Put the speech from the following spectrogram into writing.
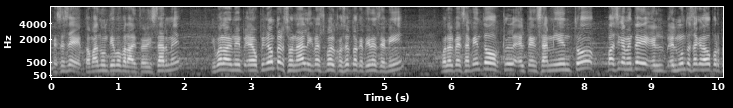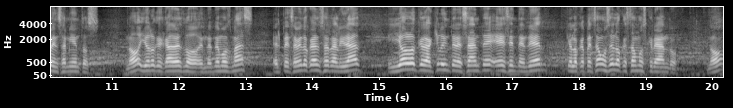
me estés eh, tomando un tiempo para entrevistarme. Y bueno, en mi opinión personal, y gracias por el concepto que tienes de mí, bueno, el pensamiento, el pensamiento, básicamente el, el mundo está creado por pensamientos, ¿no? Yo creo que cada vez lo entendemos más. El pensamiento crea nuestra realidad. Y yo creo que aquí lo interesante es entender que lo que pensamos es lo que estamos creando. ¿no?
